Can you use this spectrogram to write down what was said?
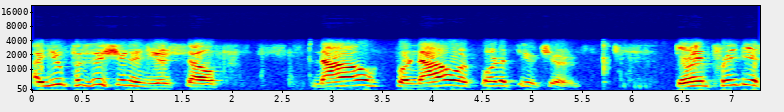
Are you positioning yourself now, for now, or for the future? During previous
